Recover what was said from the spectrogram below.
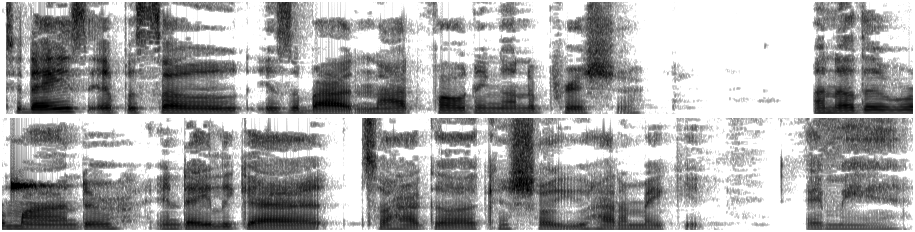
Today's episode is about not folding under pressure. Another reminder and daily guide to how God can show you how to make it. Amen.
